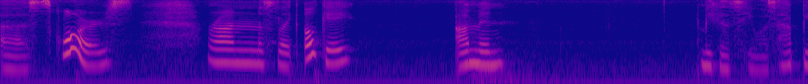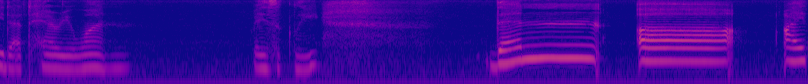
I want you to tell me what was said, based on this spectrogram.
uh, scores, Ron was like, okay, I'm in. Because he was happy that Harry won, basically. Then, uh, I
